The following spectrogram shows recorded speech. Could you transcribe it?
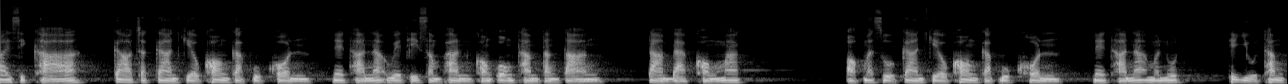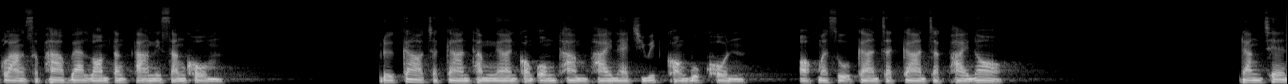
รสิกขาก้าวจากการเกี่ยวข้องกับบุคคล ในฐานะเวทีสัมพันธ์ขององค์ธรรมต่างๆ ตามแบบของมรรคออกมาสู่การเกี่ยวข้องกับบุคคล ในฐานะมนุษย์ที่อยู่ท่ามกลางสภาพแวดล้อมต่างๆ ในสังคม หรือก้าวจากการทำงานขององค์ธรรมภายในชีวิตของบุคคล ออกมาสู่การจัดการจากภายนอก ดังเช่น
